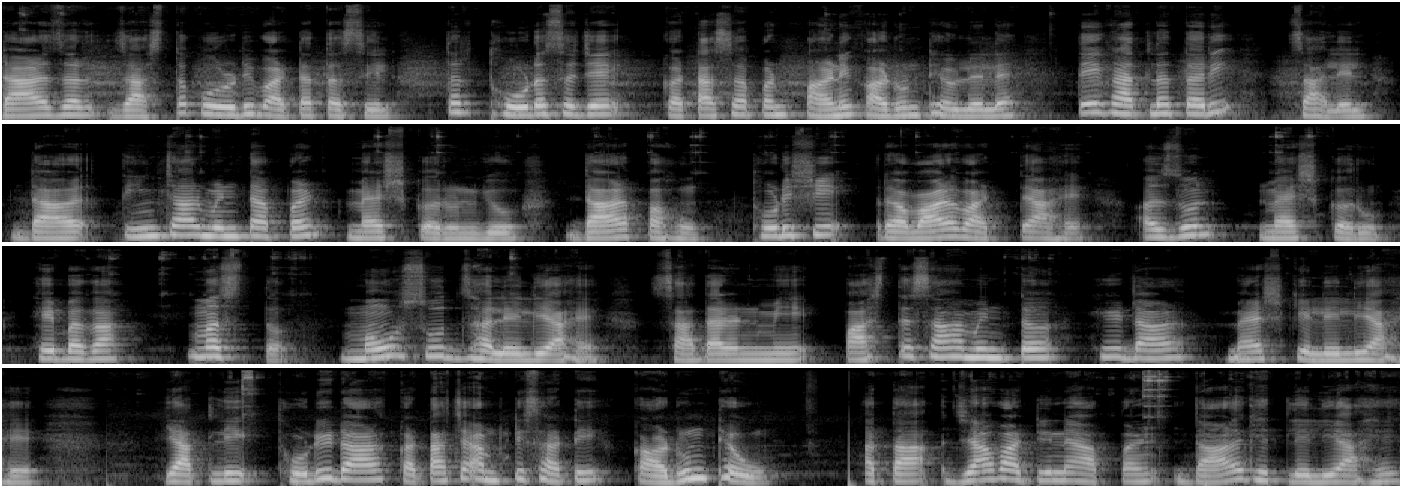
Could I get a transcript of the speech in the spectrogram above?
डाळ जर जास्त कोरडी वाटत असेल तर थोडंसं जे कटासं आपण पाणी काढून ठेवलेलं आहे ते घातलं तरी चालेल. डाळ तीन चार मिनटं आपण मॅश करून घेऊ. डाळ पाहू. थोडीशी रवाळ वाटते आहे. अजून मॅश करू. हे बघा मस्त. मऊसूत झालेली आहे. साधारण मी पाच ते सहा मिनटं ही डाळ मॅश केलेली आहे. यातली थोडी डाळ कटाच्या आमटीसाठी काढून ठेवू. आता ज्या वाटीने आपण डाळ घेतलेली आहे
